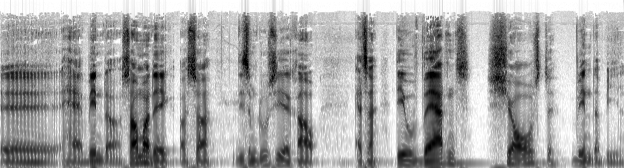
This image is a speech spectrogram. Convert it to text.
øh, have vinter- og sommerdæk, og så, ligesom du siger, Grav, altså det er jo verdens sjoveste vinterbil.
